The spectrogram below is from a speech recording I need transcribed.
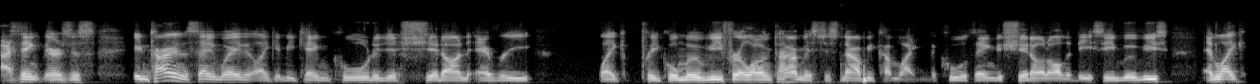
I think there's just in kind of the same way that like it became cool to just shit on every like prequel movie for a long time. It's just now become like the cool thing to shit on all the DC movies. And like,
